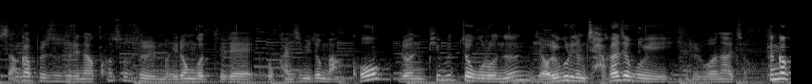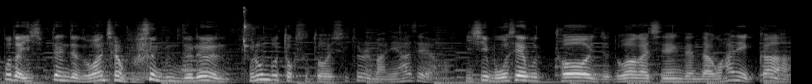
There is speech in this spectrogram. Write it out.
쌍꺼풀 수술이나 코 수술 뭐 이런 것들에 또 관심이 좀 많고 이런 피부 쪽으로는 얼굴이 좀 작아져 보이기를 원하죠. 생각보다 20대인데 노안처럼 보이는 분들은 주름 보톡스도 시술을 많이 하세요. 25세부터 이제 노화가 진행된다고 하니까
